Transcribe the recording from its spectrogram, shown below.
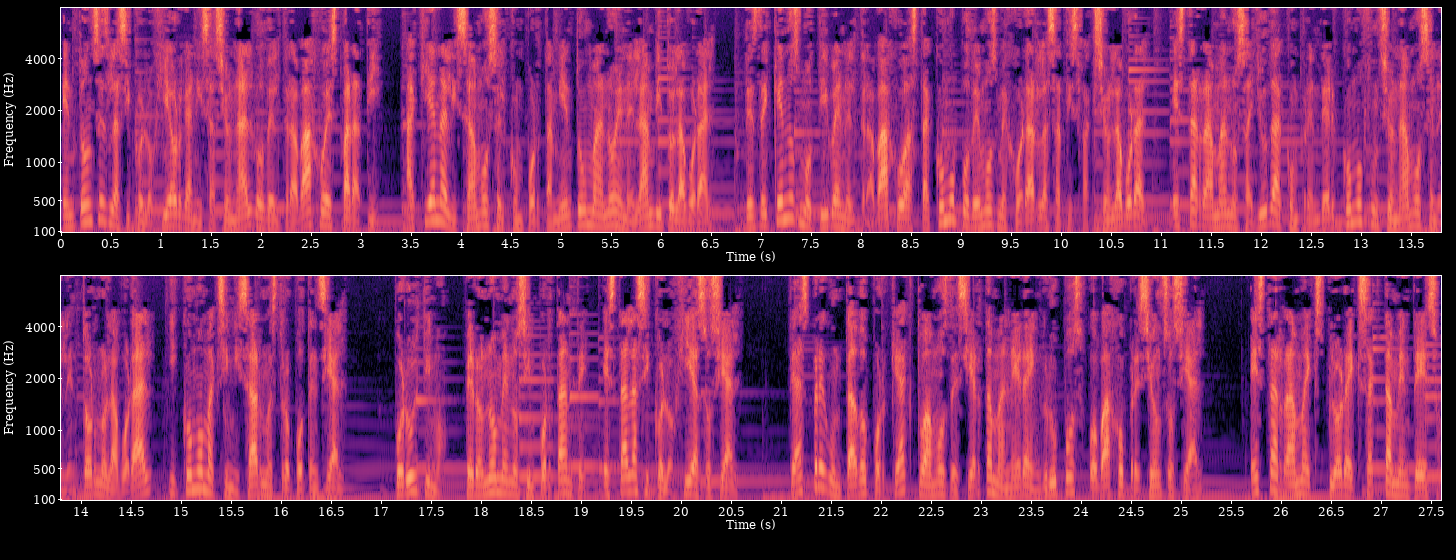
entonces la psicología organizacional o del trabajo es para ti. Aquí analizamos el comportamiento humano en el ámbito laboral, desde qué nos motiva en el trabajo hasta cómo podemos mejorar la satisfacción laboral, esta rama nos ayuda a comprender cómo funcionamos en el entorno laboral y cómo maximizar nuestro potencial. Por último, pero no menos importante, está la psicología social. ¿Te has preguntado por qué actuamos de cierta manera en grupos o bajo presión social? Esta rama explora exactamente eso,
